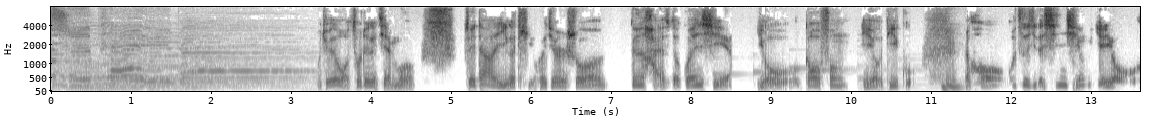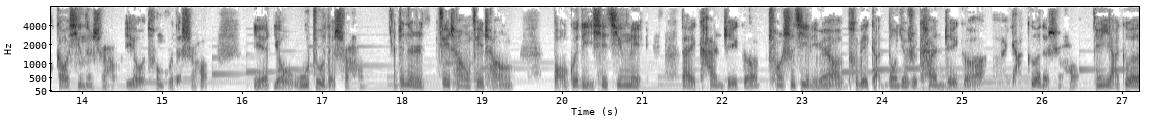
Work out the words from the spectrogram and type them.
是陪伴。我觉得我做这个节目最大的一个体会就是说，跟孩子的关系有高峰也有低谷，嗯。然后我自己的心情也有高兴的时候，也有痛苦的时候，也有无助的时候，真的是非常非常宝贵的一些经历。在看这个《创世纪》里面啊，特别感动，就是看这个呃雅各的时候，因为雅各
